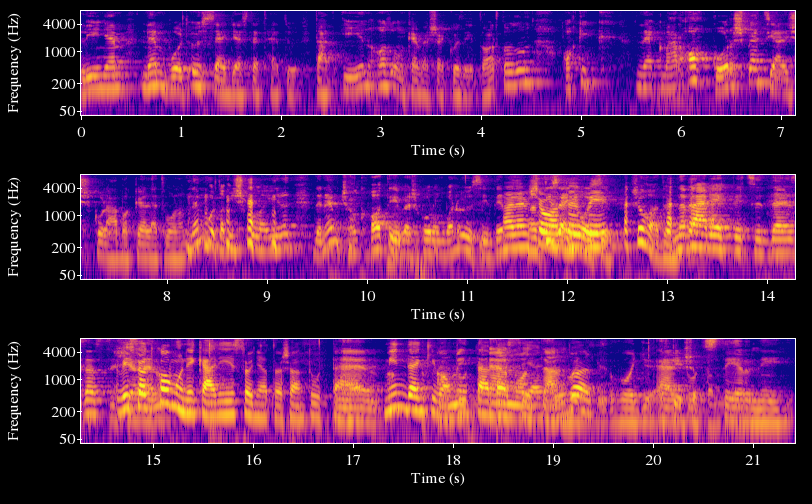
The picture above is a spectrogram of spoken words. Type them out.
lényem nem volt összeegyeztethető. Tehát én azon kevesek közé tartozom, akik nek már akkor speciális iskolába kellett volna. Nem voltam iskolai élet, de nem csak hat éves koromban őszintén, hanem soha 18 év. Soha többé. Na várj egy picit, de ez azt is Viszont jelent. kommunikálni iszonyatosan tudtál. Nem, Mindenkivel tudtál beszélni, hogy, hogy el tudsz térni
